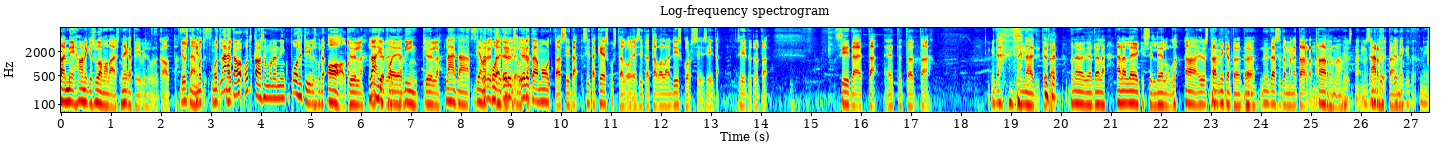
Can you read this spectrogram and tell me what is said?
tai me ainakin suomalaiset negatiivisuuden kautta. Just näin, mutta mut, lähdetään, mut, otetaan semmoinen niinku positiivisuuden aalto. Kyllä. Lähiöfajojen vinkki. Kyllä. Lähdetään viemään yritetään, positiivisuutta. Yritetään, yritetään muuttaa sitä, sitä keskustelua ja sitä tavallaan diskurssia siitä, siitä, tota, siitä että, että tota, mitä, mitä sä näytit jotain? Mä näytin jo täällä, älä leiki sillä lelulla. Ah, just näin. Tai mikä toi toi? Joo, niin tässä on tämmönen tarna. Tarna. Just näin. No se Ärsyttää jotenkin, niin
